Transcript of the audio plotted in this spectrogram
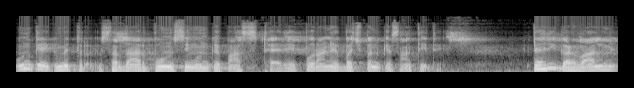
उनके एक मित्र सरदार पूर्ण सिंह उनके पास ठहरे, पुराने बचपन के साथी थे। टहरी गढ़वाल में,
